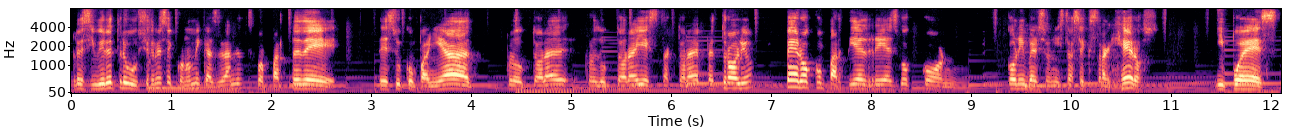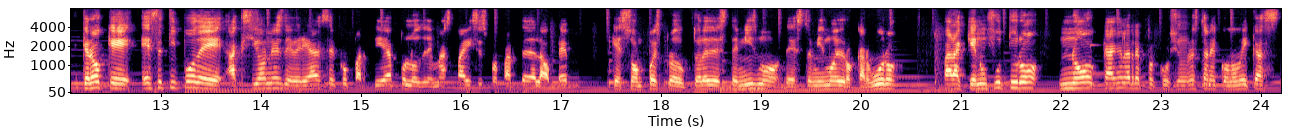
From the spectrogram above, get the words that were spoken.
recibir retribuciones económicas grandes por parte de, de su compañía productora, productora y extractora de petróleo, pero compartir el riesgo con, con inversionistas extranjeros. Y pues creo que ese tipo de acciones debería ser compartida por los demás países por parte de la OPEP, que son pues productores de este mismo, de este mismo hidrocarburo, para que en un futuro no caigan las repercusiones tan económicas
